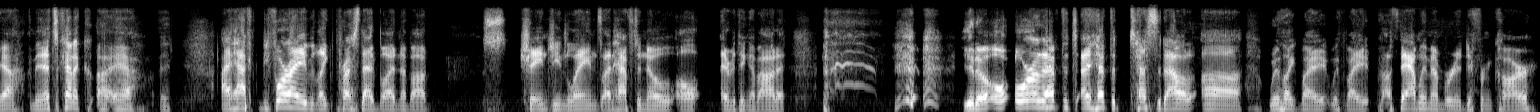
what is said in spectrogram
yeah, I mean that's kind of uh, yeah. I'd have to, before I like press that button about changing lanes. I'd have to know all everything about it. you know, or, or I'd have to I'd have to test it out uh, with like my with my a family member in a different car.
